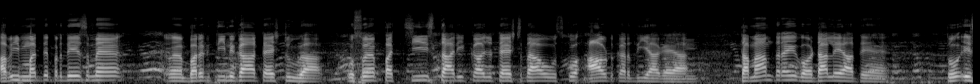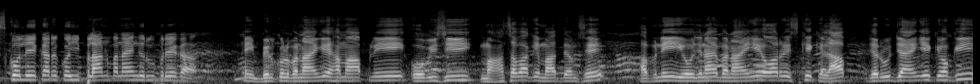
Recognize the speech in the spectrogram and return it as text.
अभी मध्य प्रदेश में वर्ग तीन का टेस्ट हुआ। उसमें 25 तारीख का जो टेस्ट था, उसको आउट कर दिया गया। तमाम तरह के घोटाले आते हैं। तो इसको लेकर कोई प्लान बनाएँगे रूपरेखा? नहीं, बिल्कुल बनाएँगे। हम अपनी ओबीसी महासभा के माध्यम से अपनी योजनाएँ बनाएँगे और इसके खिलाफ ज़रूर जाएँगे, क्योंकि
